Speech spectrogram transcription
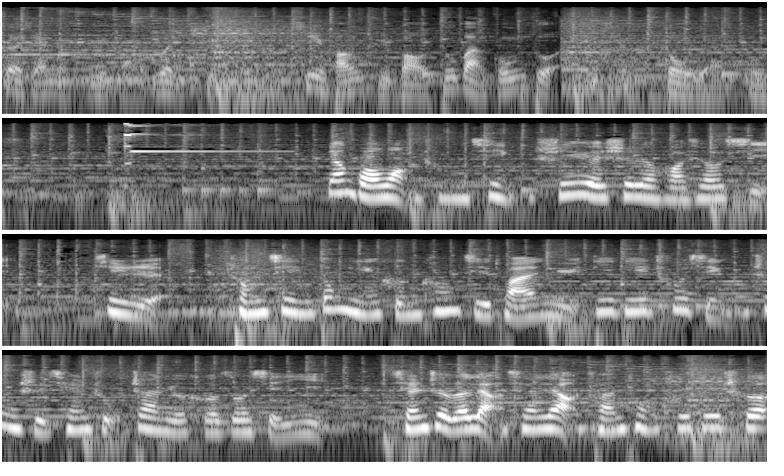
涉嫌领域的问题信访举报督办工作进行动员部署。央广网重庆十一月十六号消息，近日，重庆东营恒康集团与滴滴出行正式签署战略合作协议。前者的两千辆传统出租车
